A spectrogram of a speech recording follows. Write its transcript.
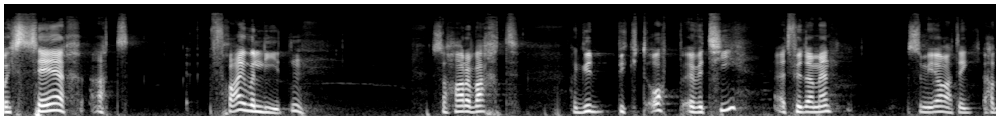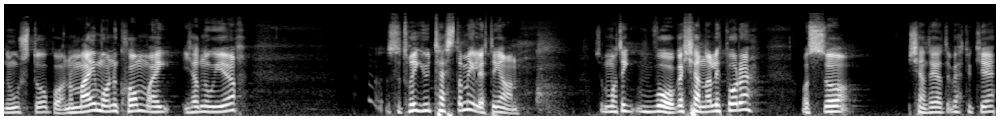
Og jeg ser at fra jeg var liten, så har det vært har Gud bygd opp over tid et fundament som gjør at jeg hadde noe å stå på. Når mai måned kom og jeg ikke hadde noe å gjøre, så tror jeg Gud testa meg litt. Så måtte jeg våge å kjenne litt på det. Og så kjente jeg at vet du hva?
